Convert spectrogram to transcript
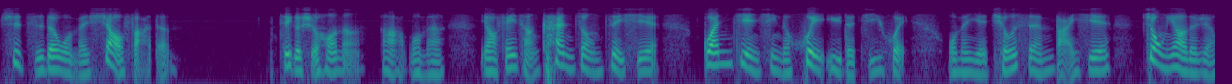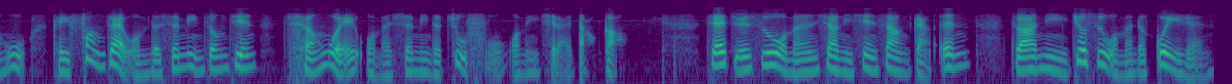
是值得我们效法的。这个时候呢，啊，我们要非常看重这些关键性的会遇的机会，我们也求神把一些。重要的人物可以放在我们的生命中间，成为我们生命的祝福。我们一起来祷告，亲爱的耶稣，我们向你献上感恩。主要你就是我们的贵人，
